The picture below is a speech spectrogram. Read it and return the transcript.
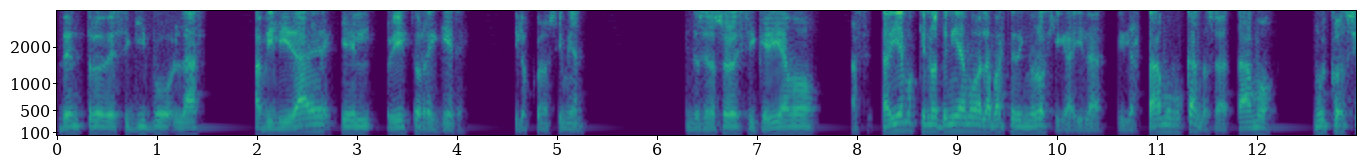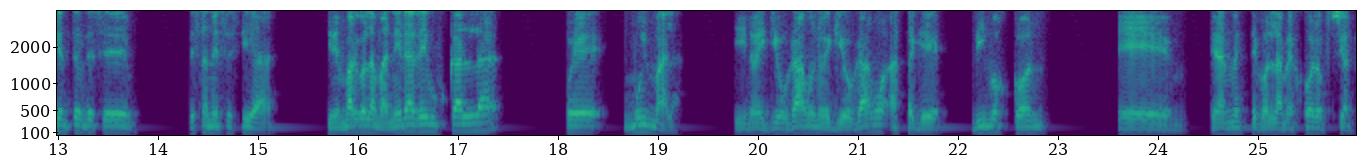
dentro de ese equipo las habilidades que el proyecto requiere y los conocimientos. Entonces nosotros si queríamos, sabíamos que no teníamos la parte tecnológica y la, y la estábamos buscando, o sea, estábamos muy conscientes de, ese, de esa necesidad. Sin embargo, la manera de buscarla fue muy mala. Y nos equivocamos nos equivocamos hasta que dimos con, eh, finalmente, con la mejor opción.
